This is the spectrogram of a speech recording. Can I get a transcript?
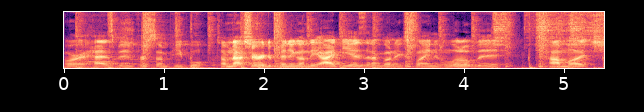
or it has been for some people. So I'm not sure, depending on the ideas that I'm going to explain in a little bit, how much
